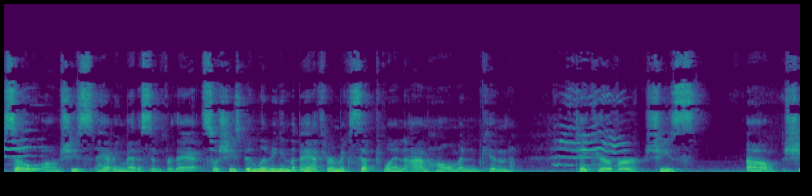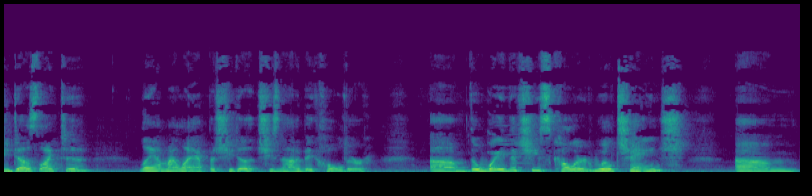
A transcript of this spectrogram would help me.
So um, she's having medicine for that. So she's been living in the bathroom except when I'm home and can take care of her. She's um, she does like to lay on my lap, but she does she's not a big holder. Um, the way that she's colored will change um,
